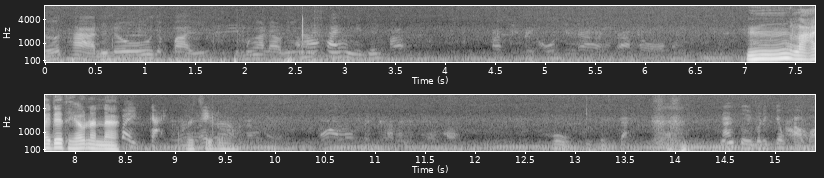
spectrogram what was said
เหลือถ่านเดูจะไปเมื่อแล้วนี่เอามาขายให้หน่อยเด้ออืมหลายได้อแถวนั้นน่ะไปไก่ไปจิรอผูกเป็นไก่นั่งตุยบริเกี่ยวข่าวบ่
